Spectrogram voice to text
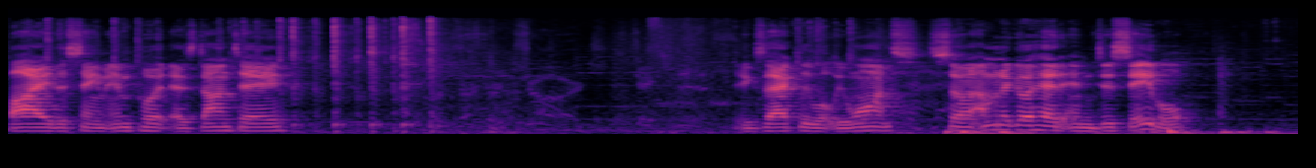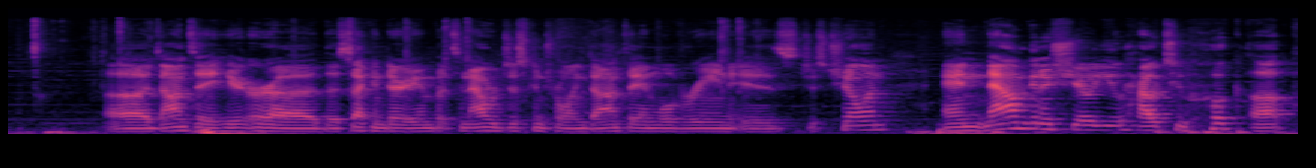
by the same input as Dante. Exactly what we want. So I'm going to go ahead and disable uh, Dante here, or uh, the secondary input. So now we're just controlling Dante and Wolverine is just chilling. And now I'm going to show you how to hook up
